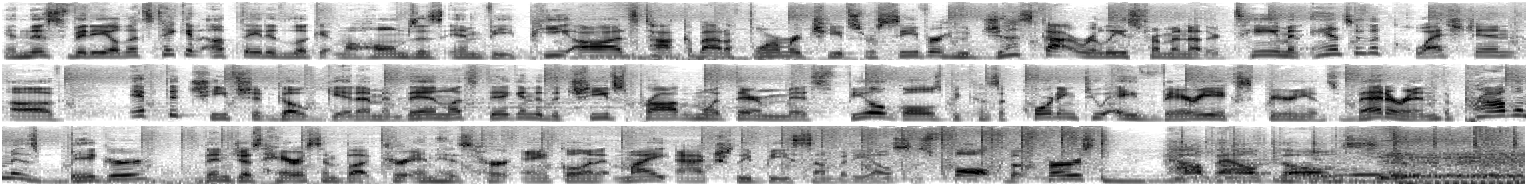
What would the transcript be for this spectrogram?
In this video, let's take an updated look at Mahomes' MVP odds, talk about a former Chiefs receiver who just got released from another team, and answer the question of if the Chiefs should go get him. And then let's dig into the Chiefs' problem with their missed field goals because, according to a very experienced veteran, the problem is bigger than just Harrison Butker and his hurt ankle, and it might actually be somebody else's fault. But first, how about those?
